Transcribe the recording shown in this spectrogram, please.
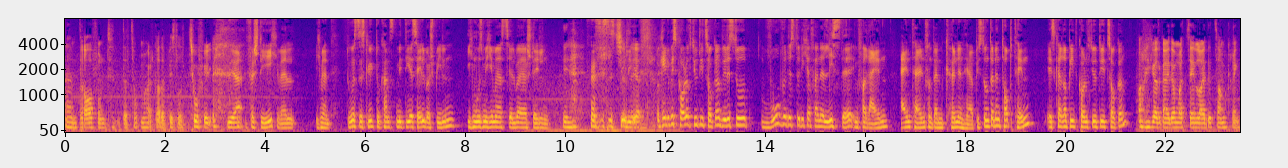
ähm, drauf und da zocken wir halt gerade ein bisschen zu viel. Ja, verstehe ich, weil ich meine, du hast das Glück, du kannst mit dir selber spielen. Ich muss mich immer erst selber erstellen. Ja. Das ist das Chillige. Ja. Okay, du bist Call of Duty Zocker. Würdest du, wo würdest du dich auf einer Liste im Verein einteilen von deinem Können her? Bist du unter den Top 10 SK Rapid Call of Duty Zockern? Ach, ich weiß gar nicht, ob wir 10 Leute zusammenkriegen.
